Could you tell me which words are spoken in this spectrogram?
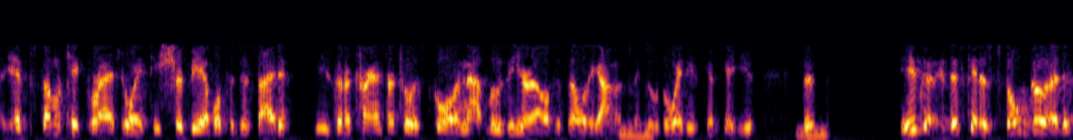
If some kid graduates, he should be able to decide if he's going to transfer to a school and not lose a year eligibility. Honestly, the, the way these kids get used. This he's got, this kid is so good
